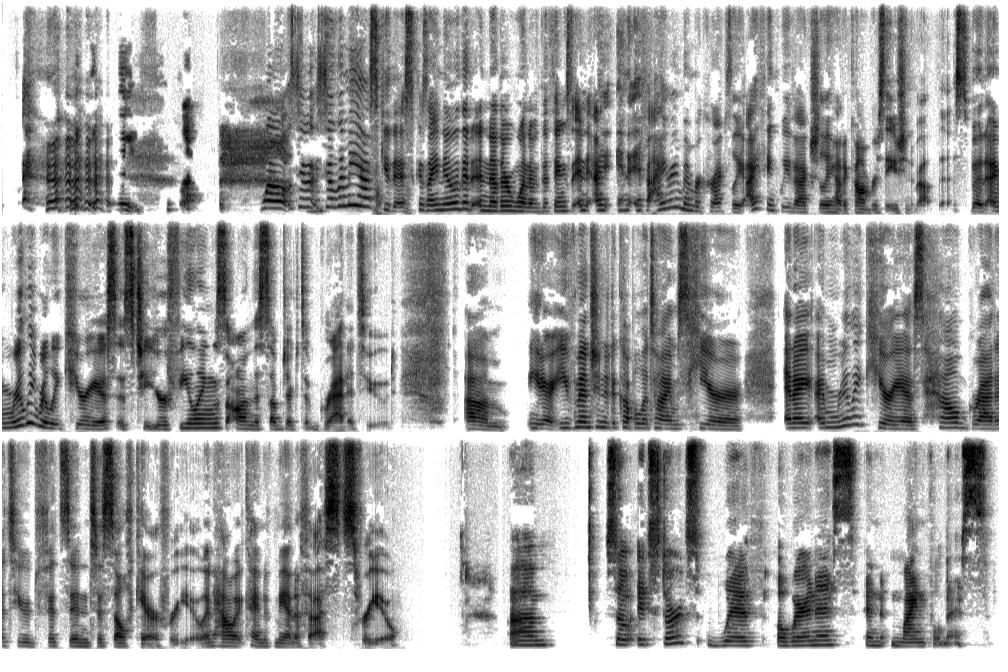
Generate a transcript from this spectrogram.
Well, so so let me ask you this because I know that another one of the things, and I and if I remember correctly, I think we've actually had a conversation about this. But I'm really really curious as to your feelings on the subject of gratitude. Um, you know, you've mentioned it a couple of times here, and I, I'm really curious how gratitude fits into self care for you and how it kind of manifests for you. Um, so it starts with awareness and mindfulness.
